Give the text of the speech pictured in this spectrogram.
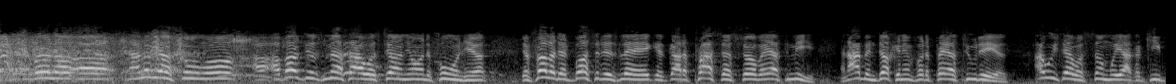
Yeah, well, uh, uh, now look here, Stonewall. Uh, about this mess I was telling you on the phone here, the fellow that busted his leg has got a process server after me, and I've been ducking him for the past two days. I wish there was some way I could keep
